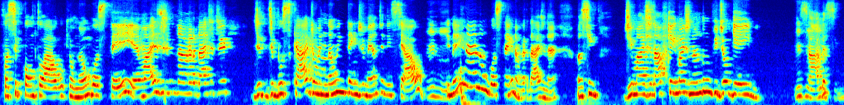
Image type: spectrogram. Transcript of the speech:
fosse pontuar algo que eu não gostei, é mais, de, na verdade, de, de, de, buscar de um não entendimento inicial, uhum. e nem, né, não gostei, na verdade, né, mas assim, de imaginar, fiquei imaginando um videogame, uhum. sabe, assim,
